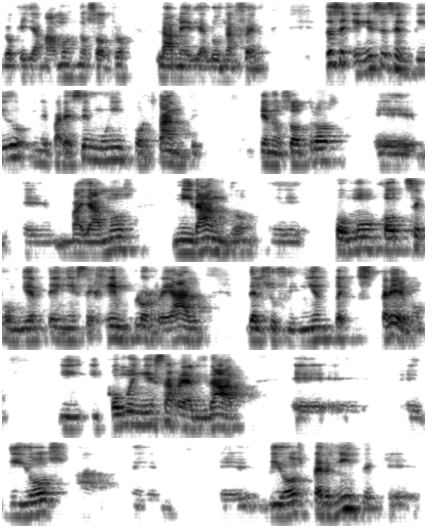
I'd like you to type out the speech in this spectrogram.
lo que llamamos nosotros la media luna fértil. Entonces, en ese sentido, me parece muy importante que nosotros eh, eh, vayamos mirando cómo Job se convierte en ese ejemplo real del sufrimiento extremo y, cómo en esa realidad Dios eh, Dios permite que,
